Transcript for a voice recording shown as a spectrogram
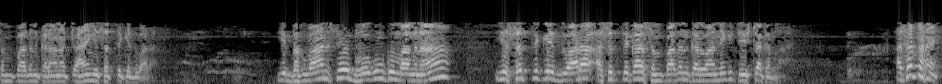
संपादन कराना चाहेंगे सत्य के द्वारा। ये भगवान से भोगों को मांगना, ये सत्य के द्वारा असत्य का संपादन करवाने की चेष्टा करना है। असत्य है।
